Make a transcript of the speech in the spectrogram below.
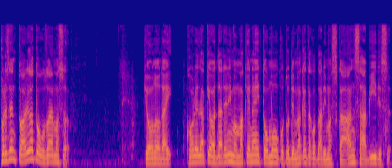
プレゼントありがとうございます。今日のお題。これだけは誰にも負けないと思うことで負けたことありますか？アンサー B です。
